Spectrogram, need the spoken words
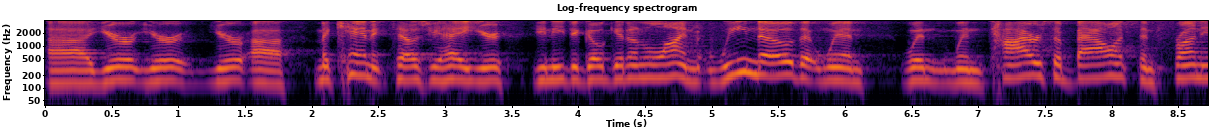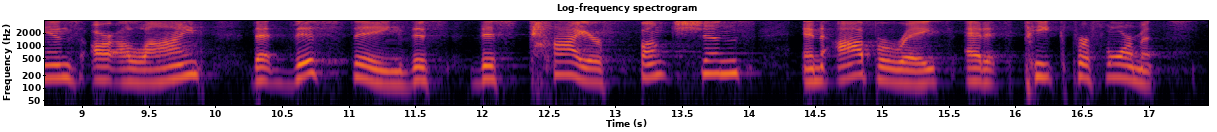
Uh, your your your uh, mechanic tells you, hey, you you need to go get an alignment. We know that when when when tires are balanced and front ends are aligned, that this thing, this this tire functions and operates at its peak performance.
